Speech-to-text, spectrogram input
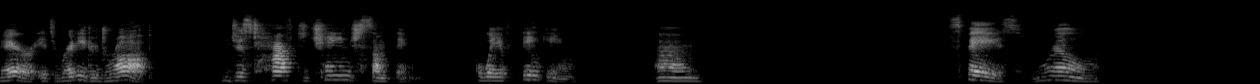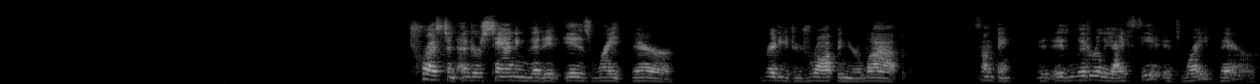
there. It's ready to drop. You just have to change something, a way of thinking, um, space, room. Trust and understanding that it is right there, ready to drop in your lap. Something. It, it literally, I see it. It's right there.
